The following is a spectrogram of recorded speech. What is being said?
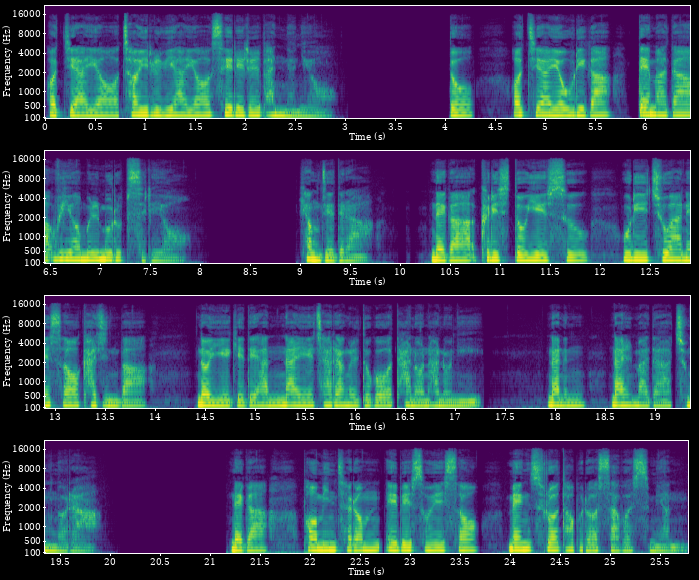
어찌하여 저희를 위하여 세례를 받느뇨? 또 어찌하여 우리가 때마다 위험을 무릅쓰리요? 형제들아, 내가 그리스도 예수 우리 주 안에서 가진 바 너희에게 대한 나의 자랑을 두고 단언하노니 나는 날마다 죽노라. 내가 범인처럼 에베소에서 맹수로 더불어 싸웠으면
